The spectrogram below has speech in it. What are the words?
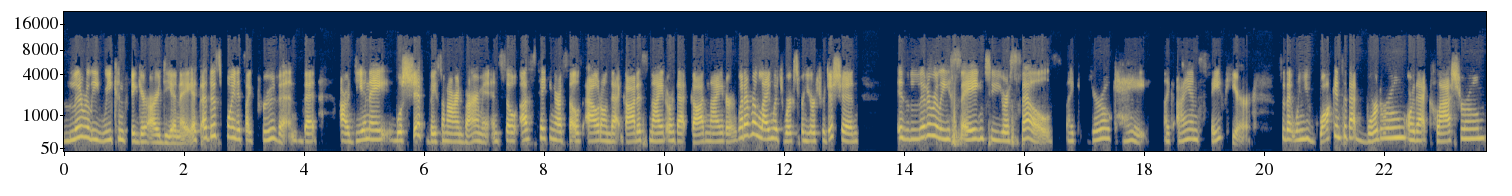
literally reconfigure our DNA. At, at this point, it's like proven that our DNA will shift based on our environment. And so, us taking ourselves out on that goddess night or that God night or whatever language works for your tradition is literally saying to your cells, like, you're okay. Like, I am safe here. So that when you walk into that boardroom or that classroom,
